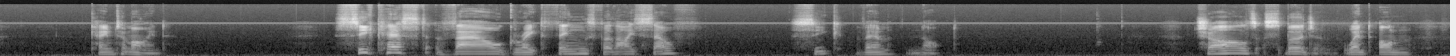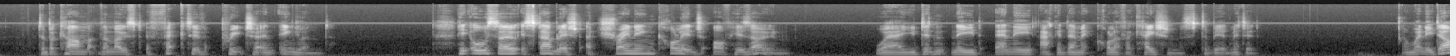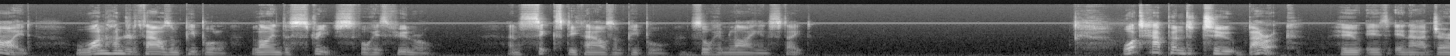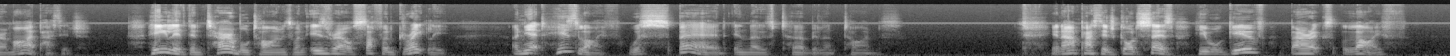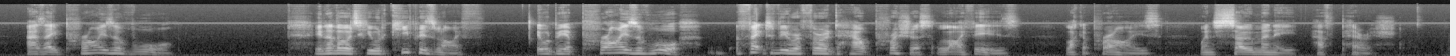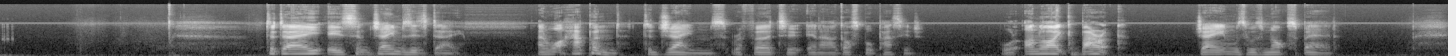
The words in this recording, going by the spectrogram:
came to mind. Seekest thou great things for thyself? Seek them not. Charles Spurgeon went on to become the most effective preacher in England. He also established a training college of his own, where you didn't need any academic qualifications to be admitted. And when he died, 100,000 people lined the streets for his funeral, and 60,000 people saw him lying in state. What happened to Baruch, who is in our Jeremiah passage? He lived in terrible times when Israel suffered greatly, and yet his life was spared in those turbulent times. In our passage, God says he will give Baruch's life as a prize of war. In other words, he would keep his life. It would be a prize of war, effectively referring to how precious life is, like a prize, when so many have perished. Today is St James's Day, and what happened to James referred to in our Gospel passage? Well, unlike Baruch, James was not spared.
